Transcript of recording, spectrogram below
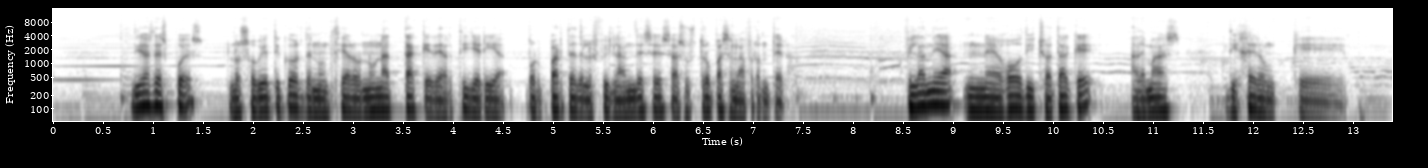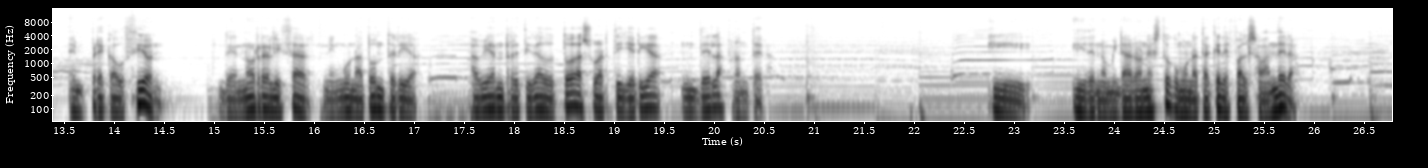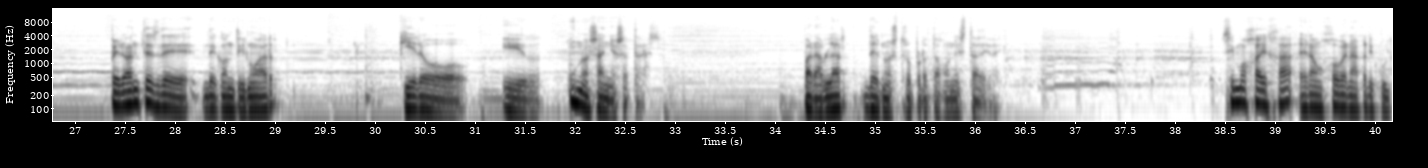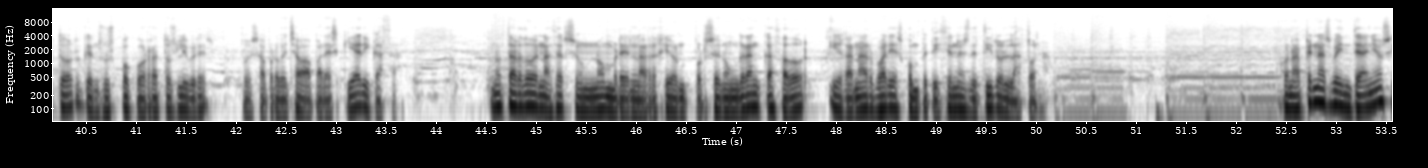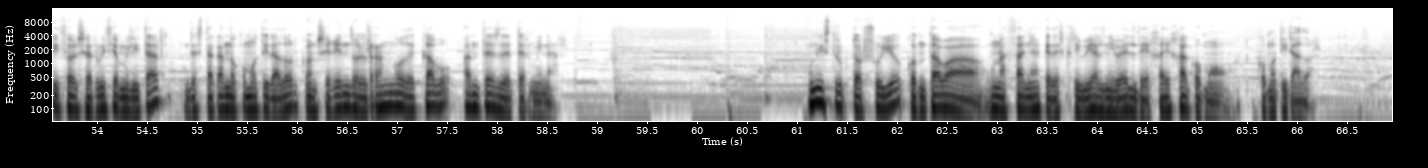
Días después, los soviéticos denunciaron un ataque de artillería por parte de los finlandeses a sus tropas en la frontera. Finlandia negó dicho ataque, además dijeron que en precaución de no realizar ninguna tontería, habían retirado toda su artillería de la frontera. Y, denominaron esto como un ataque de falsa bandera. Pero antes de continuar, quiero ir unos años atrás para hablar de nuestro protagonista de hoy. Simo Haija era un joven agricultor que en sus pocos ratos libres pues aprovechaba para esquiar y cazar. No tardó en hacerse un nombre en la región por ser un gran cazador y ganar varias competiciones de tiro en la zona. Con apenas 20 años hizo el servicio militar, destacando como tirador consiguiendo el rango de cabo antes de terminar. Un instructor suyo contaba una hazaña que describía el nivel de Jaija como, como tirador.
